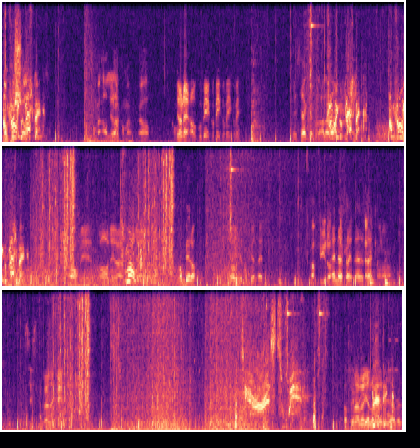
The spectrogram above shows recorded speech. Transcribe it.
De pushar oss. Kommer alla de? kommer. Ja. Gör de det? Ja, gå B, gå B, gå B, gå B. Jag är säker på att alla Throwing är a flashbang. I'm throwing a flashbang. Med, ja, det är där. Smoke! Kom B då. Jag är inne på B-side. Ja, fyra. En är side, en är En side. kan man ha. Sist, en är B. Terrorists win. Jag försöker Nära igenom den jäveln.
